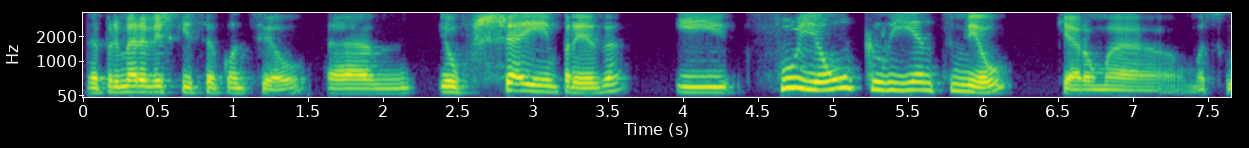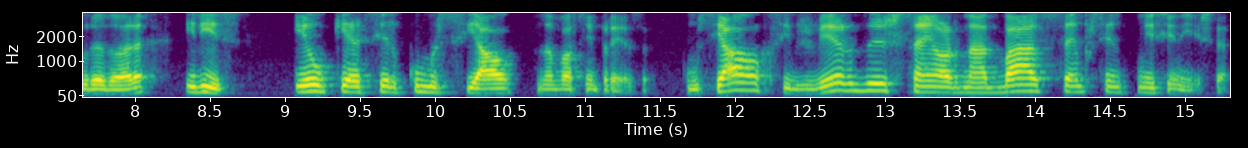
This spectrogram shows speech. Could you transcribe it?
Na primeira vez que isso aconteceu, um, ehm, eu fechei a empresa e fui a um cliente meu, que era uma, uma seguradora, e disse: Eu quero ser comercial na vossa empresa. Comercial, recibos verdes, sem ordenado base, 100% comissionista.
